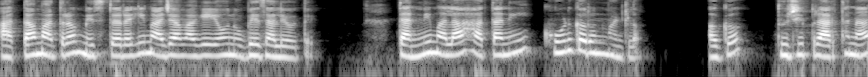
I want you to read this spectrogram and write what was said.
आता मात्र मिस्टरही माझ्या मागे येऊन उभे झाले होते. त्यांनी मला हाताने खूण करून म्हटलं अगं तुझी प्रार्थना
